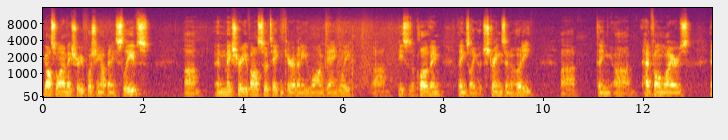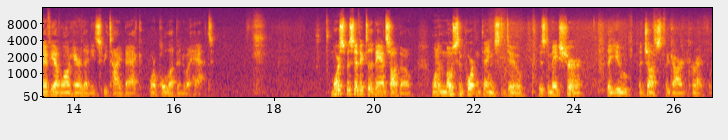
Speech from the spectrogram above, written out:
You also want to make sure you're pushing up any sleeves um, and make sure you've also taken care of any long dangly um, pieces of clothing, things like strings in a hoodie, uh, thing, um, headphone wires, and if you have long hair that needs to be tied back or pulled up into a hat. More specific to the bandsaw though, one of the most important things to do is to make sure that you adjust the guard correctly.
